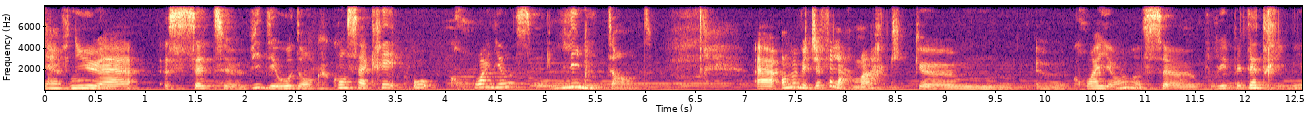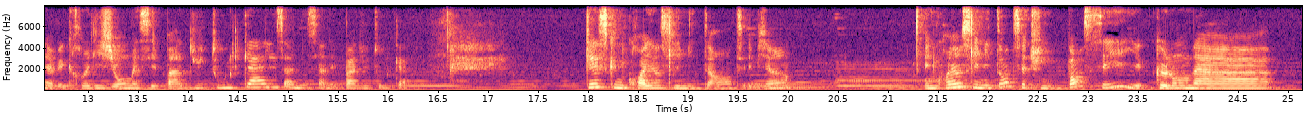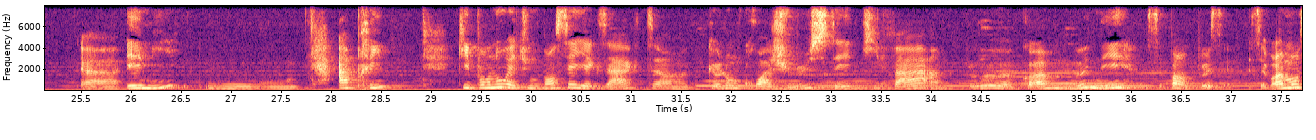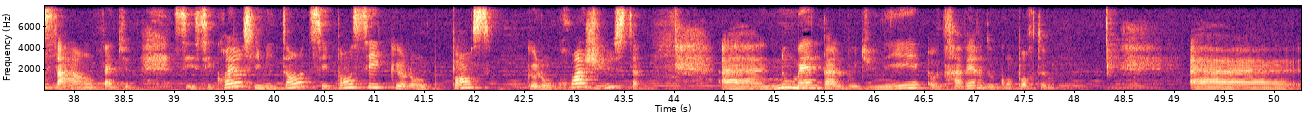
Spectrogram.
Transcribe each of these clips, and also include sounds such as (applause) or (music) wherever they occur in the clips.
bienvenue à cette vidéo donc consacrée aux croyances limitantes. Euh, on m'avait déjà fait la remarque que euh, croyance euh, pouvait peut-être rimer avec religion, mais c'est pas du tout le cas, les amis, ça n'est pas du tout le cas. Qu'est-ce qu'une croyance limitante? Eh bien, une croyance limitante, c'est une pensée que l'on a émise ou appris qui pour nous est une pensée exacte, euh, que l'on croit juste et qui va un peu comme mener, c'est pas un peu, c'est vraiment ça en fait, ces, ces croyances limitantes, ces pensées que l'on pense, que l'on croit juste, euh, nous mènent par le bout du nez au travers de comportements. Euh,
